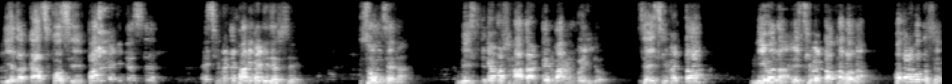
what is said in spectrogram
নিয়ে যা কাজ করছি, পানি কাটি দিচ্ছে। এই সিমেন্টে পানি কাটি দিচ্ছে। জমছে না। মিস্ত্রি আমার সাত আট দিন বারণ করল যে এই সিমেন্টটা নিও না, এই সিমেন্টটা ভালো না। কথাটা বলতেছেন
